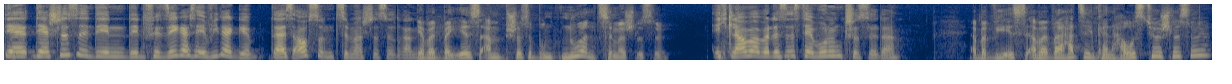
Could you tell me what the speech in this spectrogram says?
Der, der Schlüssel, den, den für Segas ihr wiedergibt, da ist auch so ein Zimmerschlüssel dran. Ja, aber bei ihr ist am Schlüsselbund nur ein Zimmerschlüssel. Ich glaube aber, das ist der Wohnungsschlüssel da. Aber wie ist, aber hat sie denn keinen Haustürschlüssel?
